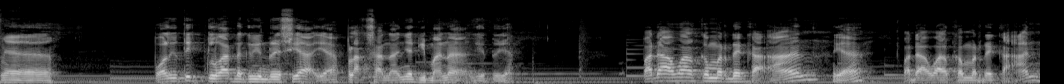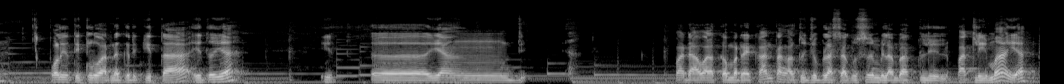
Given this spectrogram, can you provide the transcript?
eh, politik luar negeri Indonesia ya pelaksananya gimana gitu ya. Pada awal kemerdekaan ya, pada awal kemerdekaan politik luar negeri kita itu ya, itu, eh, yang di, pada awal kemerdekaan tanggal 17 Agustus 1945 ya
